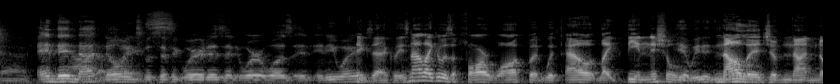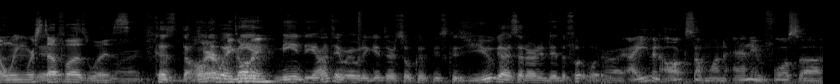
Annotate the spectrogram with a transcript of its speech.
Yeah, And then not knowing place. specific where it is and where it was in anyway. Exactly. It's not like it was a far walk, but without like the initial Yeah, we didn't knowledge of not knowing where Yeah. stuff was was Right. Because the only way we me, going? and- me and Deontay were able to get there so quickly is because you guys had already did the footwork. Right. I even asked someone, an enforcer,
